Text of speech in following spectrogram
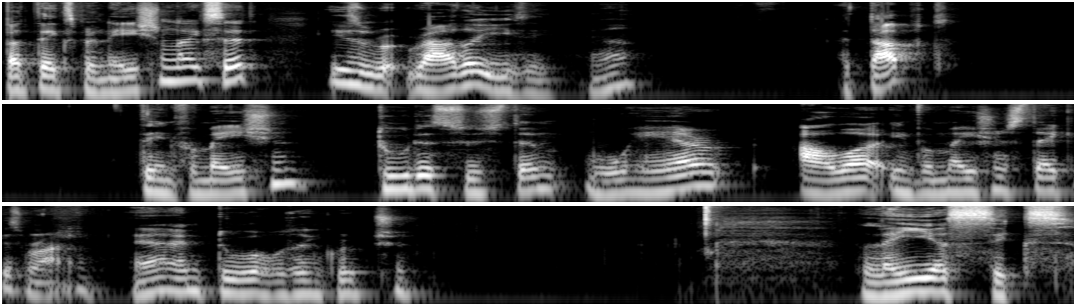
but the explanation like that is rather easy. Yeah? Adapt the information to the system where our information stack is running yeah? and do also encryption. Layer 6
